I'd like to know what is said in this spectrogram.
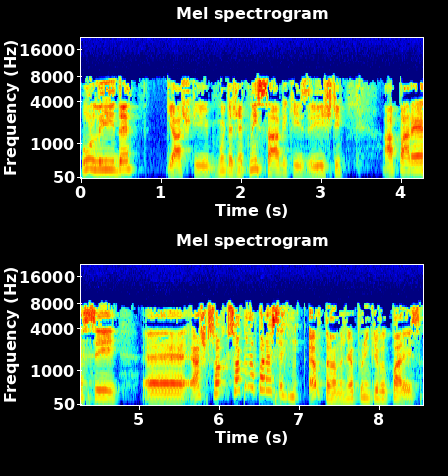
o líder, que acho que muita gente nem sabe que existe, aparece é, acho que só, só que não aparece. É o Thanos, né? Por incrível que pareça.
